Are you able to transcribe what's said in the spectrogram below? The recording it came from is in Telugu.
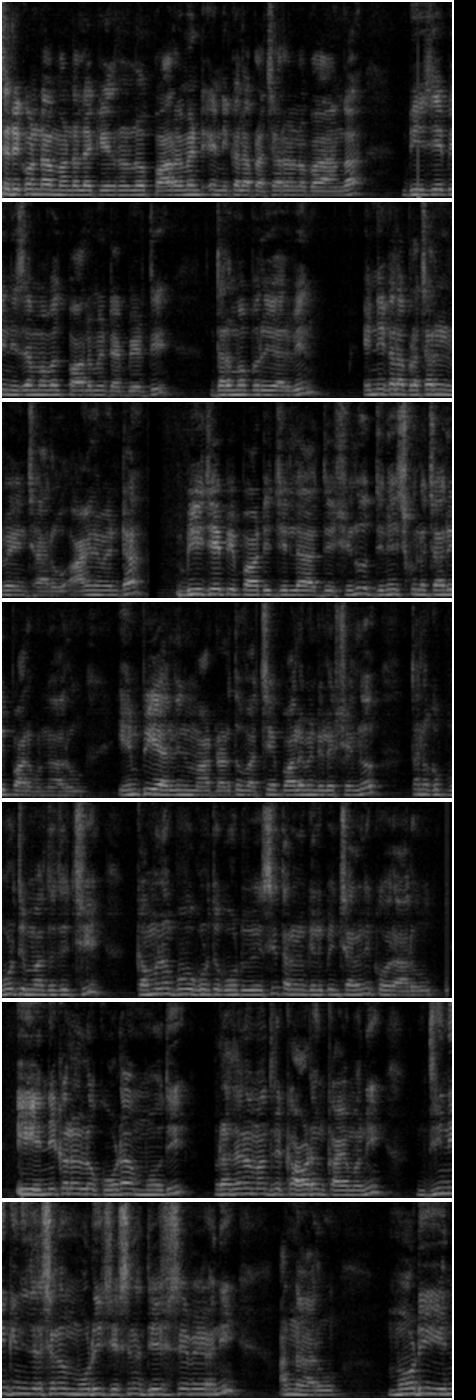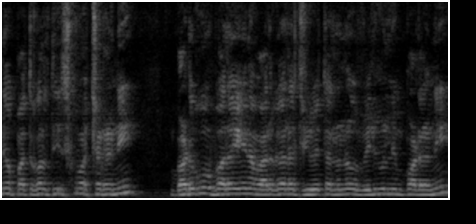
సిరికొండ మండల కేంద్రంలో పార్లమెంట్ ఎన్నికల ప్రచారంలో భాగంగా బీజేపీ నిజామాబాద్ పార్లమెంట్ అభ్యర్థి ధర్మపురి అరవింద్ ఎన్నికల ప్రచారం నిర్వహించారు. ఆయన వెంట బీజేపీ పార్టీ జిల్లా అధ్యక్షులు దినేష్ కులచారి పాల్గొన్నారు. ఎంపీ అరవింద్ మాట్లాడుతూ వచ్చే పార్లమెంట్ ఎలక్షన్లో తనకు పూర్తి మద్దతు ఇచ్చి కమలం పువ్వు గుర్తు ఓటు వేసి తనను గెలిపించాలని కోరారు. ఈ ఎన్నికలలో కూడా మోదీ ప్రధానమంత్రి కావడం ఖాయమని దీనికి నిదర్శనం మోడీ చేసిన దేశ సేవే అని అన్నారు. మోడీ ఎన్నో పథకాలు తీసుకువచ్చాడని బడుగు బలహీన వర్గాల జీవితాలలో వెలుగులు నింపాడని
